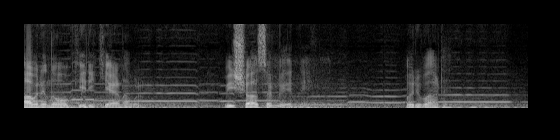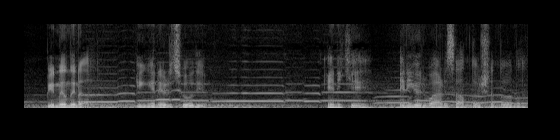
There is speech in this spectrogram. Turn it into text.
അവനെ നോക്കിയിരിക്കുകയാണ് അവൾ. വിശ്വാസമല്ലേ എന്നെ? ഒരുപാട്. പിന്നെന്തിനാ? ഇങ്ങനെ ഒരു ചോദ്യം. എനിക്ക് എനിക്ക് ഒരുപാട് സന്തോഷം തോന്നുക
